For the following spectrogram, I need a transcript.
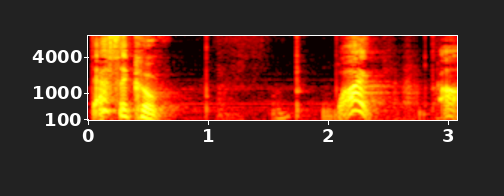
That's a career. What? Uh,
